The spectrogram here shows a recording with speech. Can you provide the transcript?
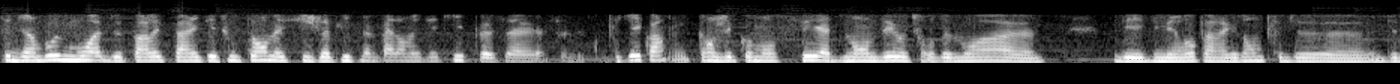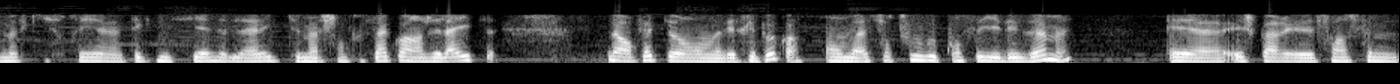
c'est bien beau de moi de parler de parité tout le temps, mais si je l'applique même pas dans mes équipes, ça, c'est compliqué quoi. Quand j'ai commencé à demander autour de moi des numéros par exemple de, euh, de meufs qui seraient euh, techniciennes, de light, machin, tout ça, quoi, un G-Light. Non, en fait, on avait très peu, quoi. On m'a surtout conseillé des hommes. Et, euh, et je parais, enfin, ça me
